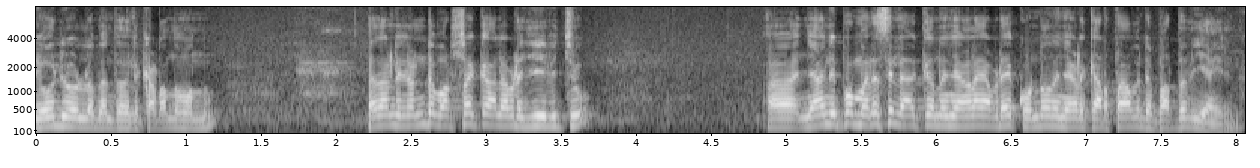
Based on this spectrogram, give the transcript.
ജോലിയുള്ള ബന്ധത്തിൽ കടന്നു വന്നു. ഏതാണ്ട് രണ്ട് വർഷക്കാലം അവിടെ ജീവിച്ചു. ഞാനിപ്പോൾ മനസ്സിലാക്കുന്നത് ഞങ്ങളെ അവിടെ കൊണ്ടുവന്ന് ഞങ്ങളുടെ കർത്താവിന്റെ പദ്ധതിയായിരുന്നു.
